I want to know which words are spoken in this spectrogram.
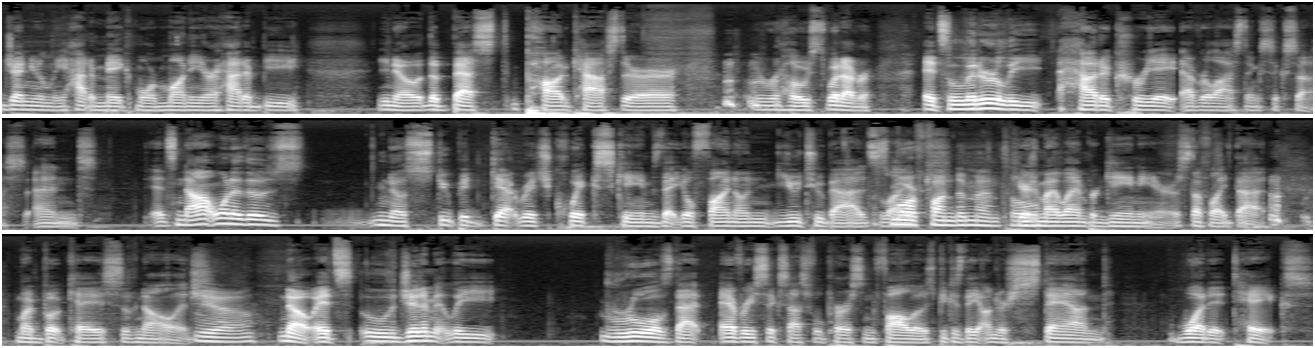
genuinely how to make more money or how to be you know the best podcaster host whatever. It's literally how to create everlasting success. And it's not one of those you know stupid get rich quick schemes that you'll find on youtube ads It's like more fundamental. here's my Lamborghini or stuff like that. my bookcase of knowledge. Yeah. No, it's legitimately rules that every successful person follows because they understand what it takes.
